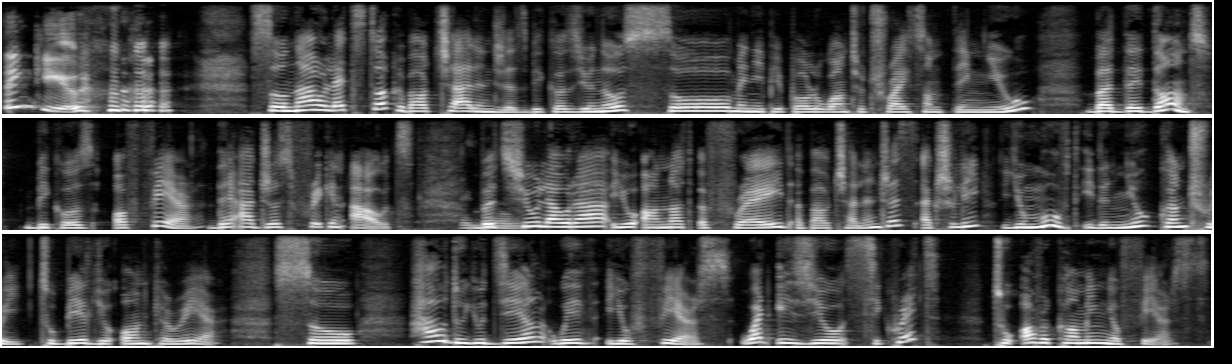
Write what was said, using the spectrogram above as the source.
Thank you. So now let's talk about challenges because you know so many people want to try something new, but they don't because of fear. They are just freaking out. But you, Laura, you are not afraid about challenges. Actually, you moved in a new country to build your own career. So how do you deal with your fears? What is your secret to overcoming your fears?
